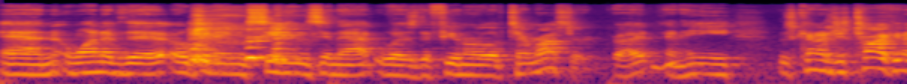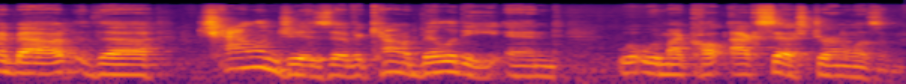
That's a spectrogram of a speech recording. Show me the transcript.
And one of the opening scenes in that was the funeral of Tim Russert, right? And he was kind of just talking about the challenges of accountability and what we might call access journalism.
